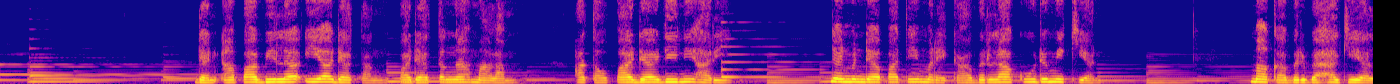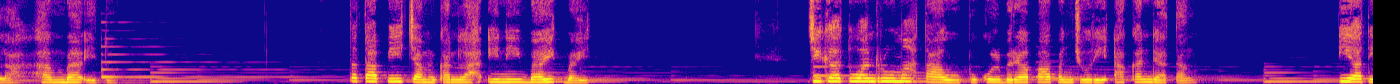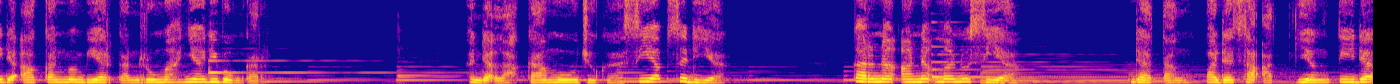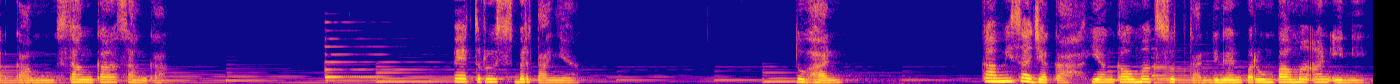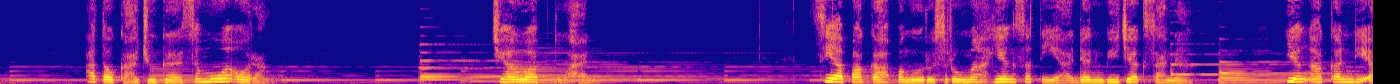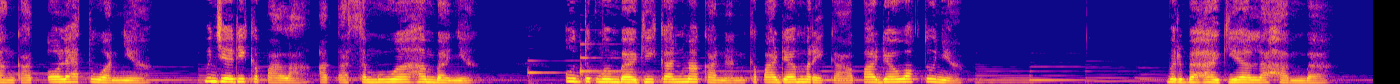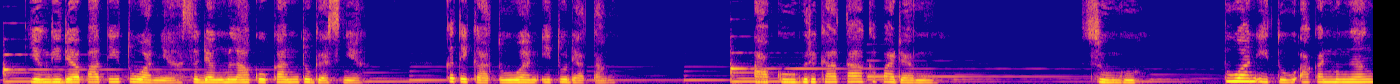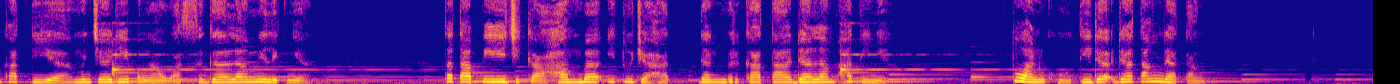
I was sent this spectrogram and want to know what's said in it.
Dan apabila ia datang pada tengah malam atau pada dini hari, dan mendapati mereka berlaku demikian, maka berbahagialah hamba itu. Tetapi camkanlah ini baik-baik. Jika tuan rumah tahu pukul berapa pencuri akan datang, ia tidak akan membiarkan rumahnya dibongkar. Hendaklah kamu juga siap sedia, karena Anak Manusia datang pada saat yang tidak kamu sangka-sangka. Petrus bertanya, "Tuhan, kami sajakah yang kau maksudkan dengan perumpamaan ini, ataukah juga semua orang?" Jawab Tuhan, "Siapakah pengurus rumah yang setia dan bijaksana?" yang akan diangkat oleh tuannya menjadi kepala atas semua hambanya untuk membagikan makanan kepada mereka pada waktunya. Berbahagialah hamba yang didapati tuannya sedang melakukan tugasnya ketika tuan itu datang. Aku berkata kepadamu, sungguh Tuhan itu akan mengangkat dia menjadi pengawas segala miliknya. Tetapi jika hamba itu jahat dan berkata dalam hatinya, "Tuanku tidak datang-datang,"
